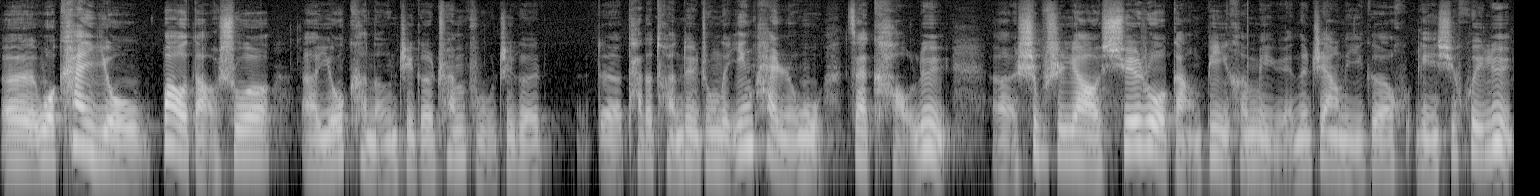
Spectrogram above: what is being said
呃，我看有报道说。呃，有可能这个川普这个呃他的团队中的鹰派人物在考虑，呃，是不是要削弱港币和美元的这样的一个连续汇率？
